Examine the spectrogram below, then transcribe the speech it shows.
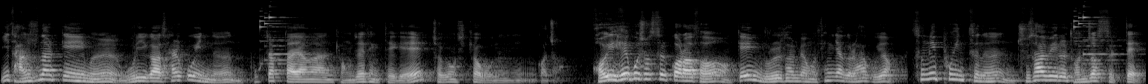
이 단순한 게임을 우리가 살고 있는 복잡 다양한 경제 생태계에 적용시켜 보는 거죠. 거의 해보셨을 거라서 게임 룰 설명은 생략을 하고요. 승리 포인트는 주사위를 던졌을 때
